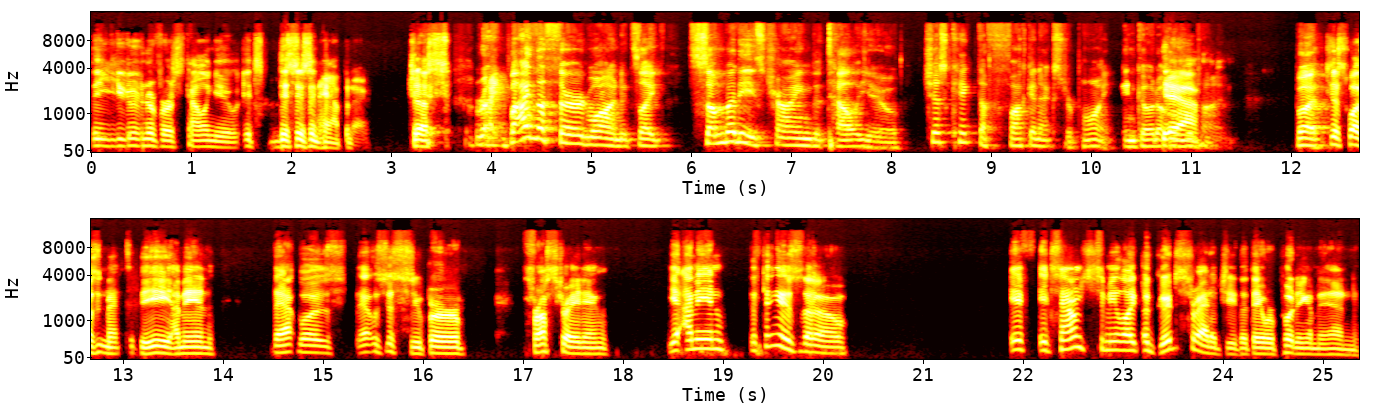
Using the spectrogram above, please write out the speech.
the universe telling you it's this isn't happening. Just Right. By the third one, it's like somebody's trying to tell you just kick the fucking extra point and go to Yeah. overtime. But just wasn't meant to be. I mean, that was that was just super frustrating. Yeah, I mean, the thing is though, if it sounds to me like a good strategy that they were putting him in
